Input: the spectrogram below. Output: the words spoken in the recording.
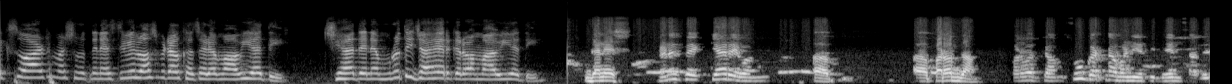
એકસો આઠમાં શ્રુતિને સિવિલ હોસ્પિટલ ખસેડવામાં આવી હતી જ્યાં તેને મૃત જાહેર કરવામાં આવી હતી ગણેશ ગણેશભાઈ ક્યાં રહેવાનું અ, અ, पर्वत गांव पर्वत गांव શું ઘટના બની હતી બેન સાથે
